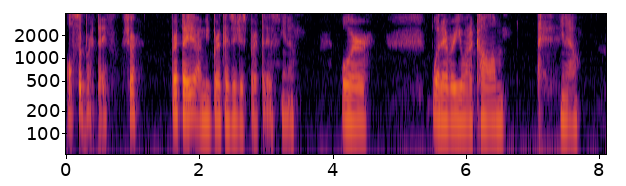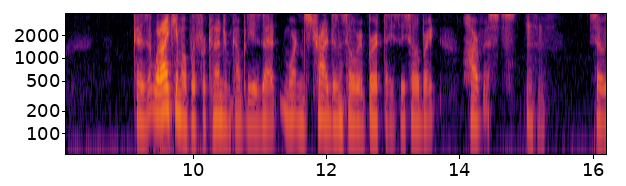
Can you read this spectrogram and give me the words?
also birthdays sure birthday. I mean, birthdays are just birthdays, you know, or whatever you want to call them, you know. Because what I came up with for Conundrum Company is that Morton's tribe doesn't celebrate birthdays; they celebrate harvests. hmm So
